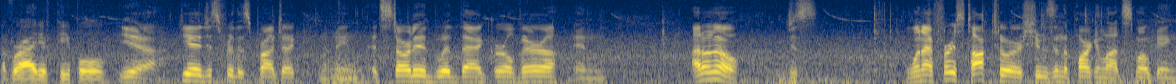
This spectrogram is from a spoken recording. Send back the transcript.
a variety of people. Yeah, yeah, just for this project. I mean, it started with that girl Vera, and I don't know, just when I first talked to her, she was in the parking lot smoking,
